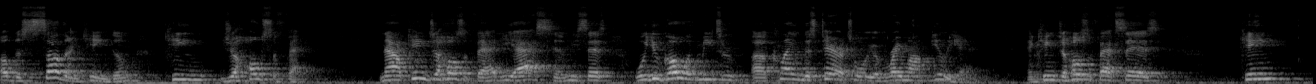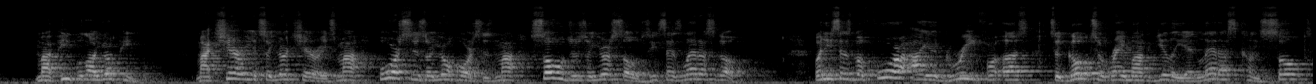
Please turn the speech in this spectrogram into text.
of the southern kingdom, King Jehoshaphat. Now, King Jehoshaphat, he asks him, he says, Will you go with me to uh, claim this territory of Ramoth Gilead? And King Jehoshaphat says, King, my people are your people. My chariots are your chariots. My horses are your horses. My soldiers are your soldiers. He says, Let us go. But he says, Before I agree for us to go to Ramoth Gilead, let us consult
